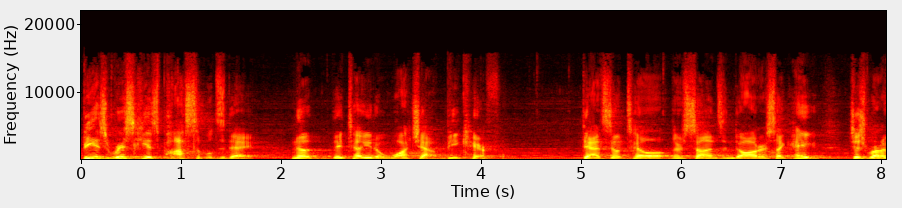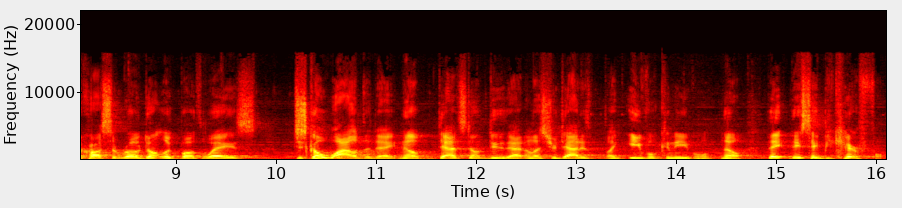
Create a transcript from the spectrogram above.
be as risky as possible today. No, they tell you to watch out, be careful. Dads don't tell their sons and daughters, like, hey, just run across the road, don't look both ways. Just go wild today. No, dads don't do that unless your dad is like Evel Knievel. No, they, they say, be careful.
